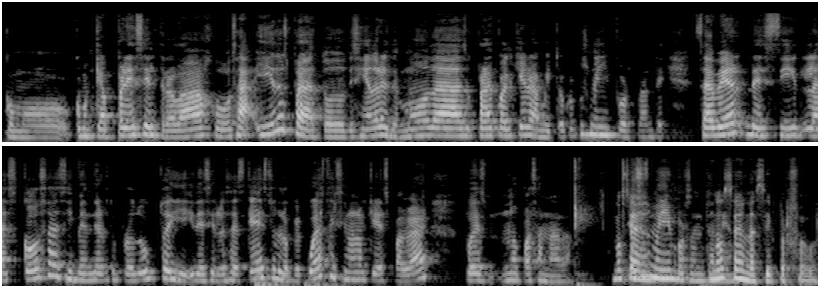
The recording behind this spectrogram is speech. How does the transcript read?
como, como que aprecie el trabajo, o sea, y eso es para todos, diseñadores de modas, para cualquier ámbito, creo que es muy importante, saber decir las cosas y vender tu producto y, decirles, ¿sabes qué? Esto es lo que cuesta y si no lo quieres pagar, pues no pasa nada. No eso es muy importante. También. No sean así, por favor.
